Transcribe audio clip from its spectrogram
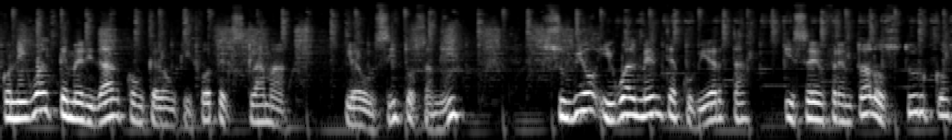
Con igual temeridad con que Don Quijote exclama, Leoncitos a mí, subió igualmente a cubierta y se enfrentó a los turcos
